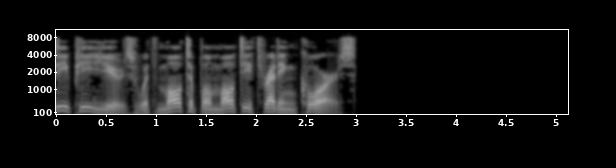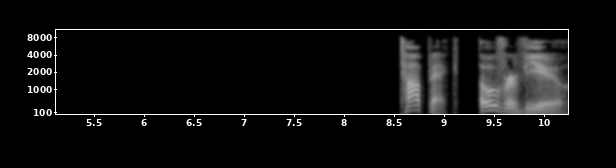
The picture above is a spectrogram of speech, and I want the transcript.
CPUs with multiple multithreading cores. Topic. Overview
